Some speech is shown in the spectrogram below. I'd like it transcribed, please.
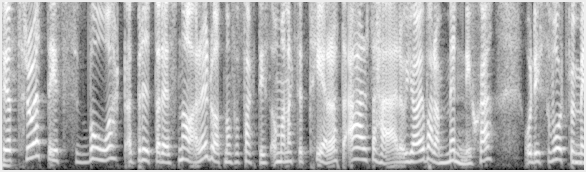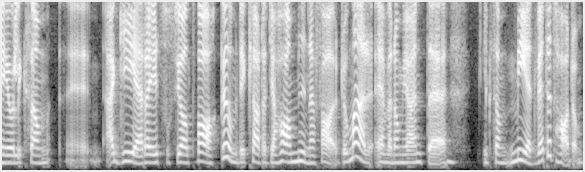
så jag tror att det är svårt att bryta det snarare då att man får faktiskt, om man accepterar att det är så här och jag är bara människa och det är svårt för mig mm. att liksom, eh, agera i ett socialt vakuum. Det är klart att jag har mina fördomar även om jag inte mm liksom medvetet har dem.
